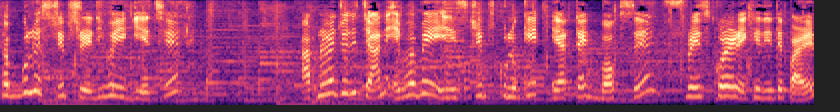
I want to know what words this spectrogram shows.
সবগুলো স্ট্রিপস রেডি হয়ে গিয়েছে। আপনারা যদি চান, এভাবে এই স্ট্রিপসগুলোকে এয়ারটাইট বক্সে ফ্রিজ করে রেখে দিতে পারেন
